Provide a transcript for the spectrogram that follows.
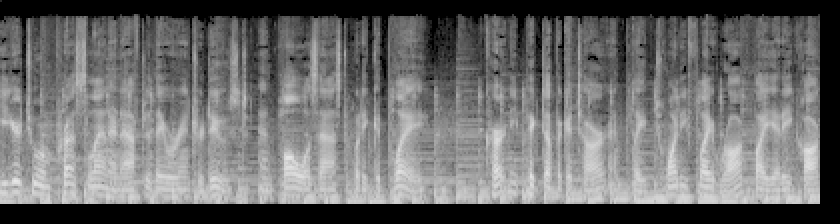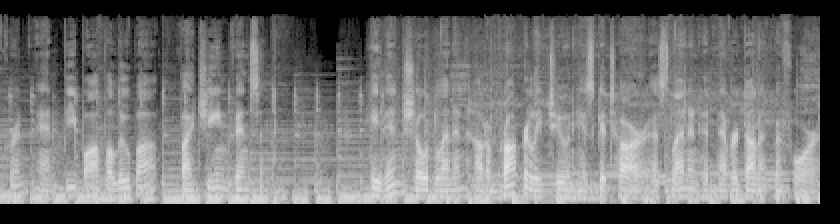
Eager to impress Lennon after they were introduced, and Paul was asked what he could play, McCartney picked up a guitar and played 20 Flight Rock by Eddie Cochran and Be-Bop a Loo-Bop by Gene Vincent. He then showed Lennon how to properly tune his guitar as Lennon had never done it before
